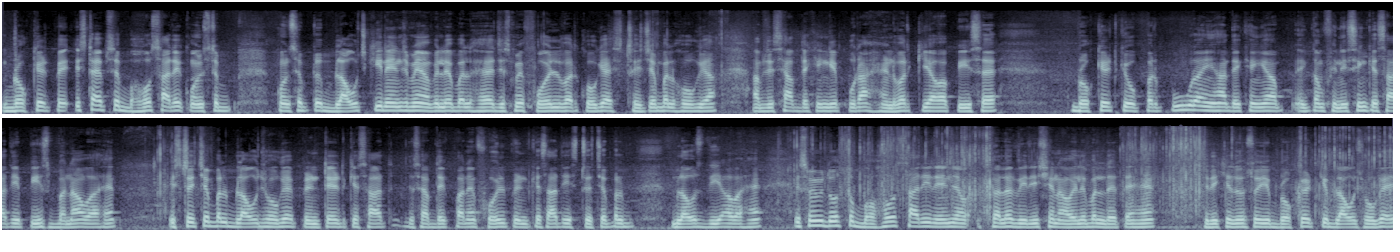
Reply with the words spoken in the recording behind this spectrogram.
ब्रोकेट पे, इस टाइप से बहुत सारे कॉन्सेप्ट कॉन्सेप्ट ब्लाउज की रेंज में अवेलेबल है, जिसमें फॉइल वर्क हो गया स्ट्रेचेबल हो गया। अब जैसे आप देखेंगे, पूरा हैंडवर्क किया हुआ पीस है ब्रोकेट के ऊपर पूरा यहाँ देखेंगे आप, एकदम फिनिशिंग के साथ ये पीस बना हुआ है। स्ट्रेचेबल ब्लाउज हो गए प्रिंटेड के साथ, जैसे आप देख पा रहे हैं फॉइल प्रिंट के साथ ये स्ट्रेचेबल ब्लाउज़ दिया हुआ है। इसमें भी दोस्तों बहुत सारी रेंज कलर वेरिएशन अवेलेबल रहते हैं। देखिए दोस्तों, ये ब्रोकेट के ब्लाउज हो गए,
